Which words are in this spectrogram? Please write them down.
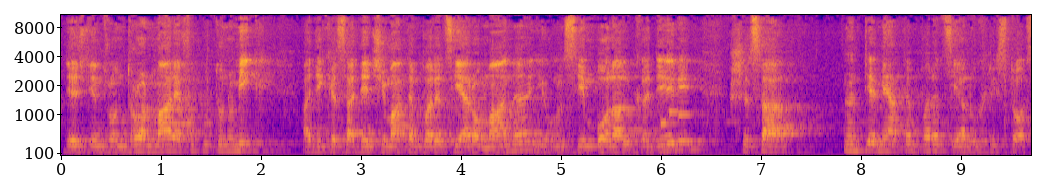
Deci dintr-un tron mare a făcut unul mic, adică s-a decimat împărăția romană, e un simbol al căderii și s-a întemeiat împărăția lui Hristos.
